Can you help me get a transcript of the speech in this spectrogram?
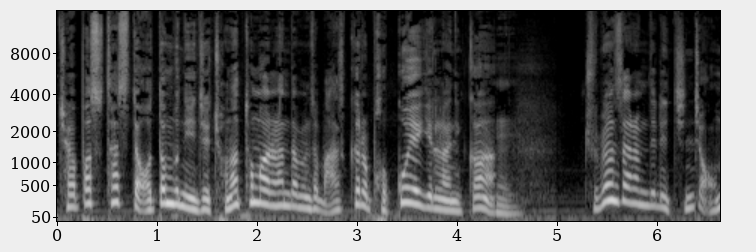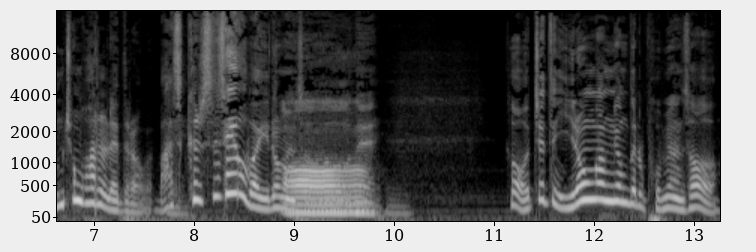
제가 버스 tas을 때 어떤 분이 이제 전화 통화를 한다면서 마스크를 벗고 얘기를 하니까 음. 주변 사람들이 진짜 엄청 화를 내더라고요. 마스크를 쓰세요 막 이러면서. 어. 네. 그 어쨌든 이런 광경들을 보면서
